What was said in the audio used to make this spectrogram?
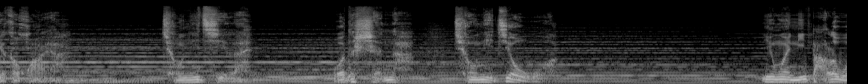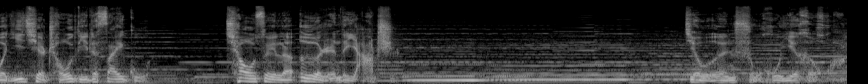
耶和华呀，求你起来，我的神呐，求你救我。因为你打了我一切仇敌的腮骨，敲碎了恶人的牙齿。救恩属乎耶和华，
